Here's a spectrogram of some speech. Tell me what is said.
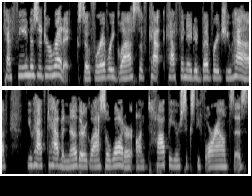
caffeine is a diuretic so for every glass of ca- caffeinated beverage you have you have to have another glass of water on top of your 64 ounces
